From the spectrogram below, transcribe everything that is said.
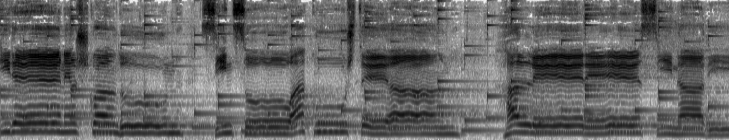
ziren eskualdun, zintzoak ustean, halere zinadi,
